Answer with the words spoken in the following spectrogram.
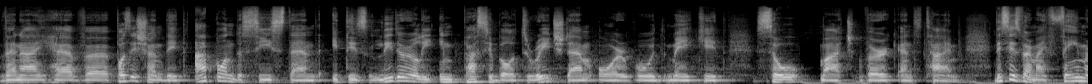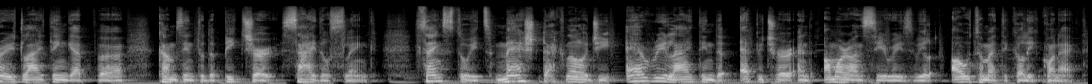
When I have uh, positioned it up on the C-stand, it is literally impossible to reach them or would make it so much work and time. This is where my favorite lighting app uh, comes into the picture, Sidus Link. Thanks to its mesh technology, every light in the Aputure and Amaran series will automatically connect.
